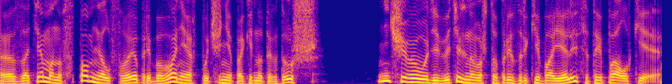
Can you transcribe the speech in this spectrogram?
Затем он вспомнил свое пребывание в пучине покинутых душ. Ничего удивительного, что призраки боялись этой палки.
